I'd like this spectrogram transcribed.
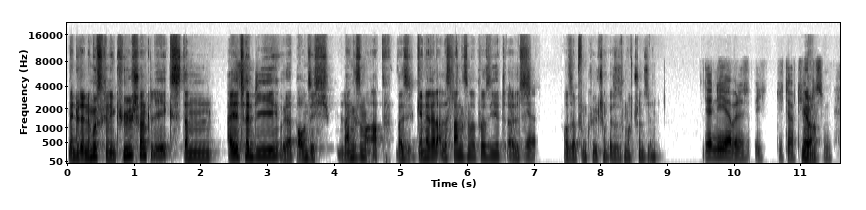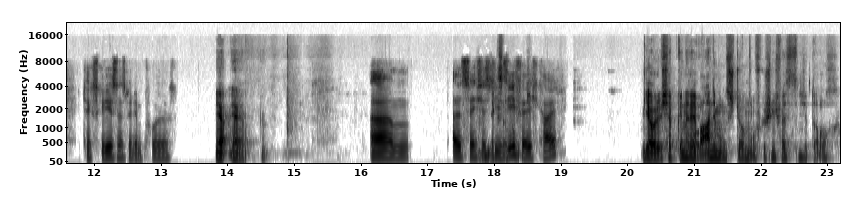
wenn du deine Muskeln in den Kühlschrank legst, dann altern die oder bauen sich langsamer ab, weil sie generell alles langsamer passiert als Ja. außerhalb vom Kühlschrank. Also es macht schon Sinn. Ja, nee, aber das, ich, ich dachte, ich habe Ja, das im Text gelesen, das mit dem Puls. ja, ja, ja. Ähm, als nächstes die Punkt. Sehfähigkeit. Ja, oder ich habe generell Oh. Wahrnehmungsstörungen aufgeschrieben. Ich weiß jetzt nicht, ob da auch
